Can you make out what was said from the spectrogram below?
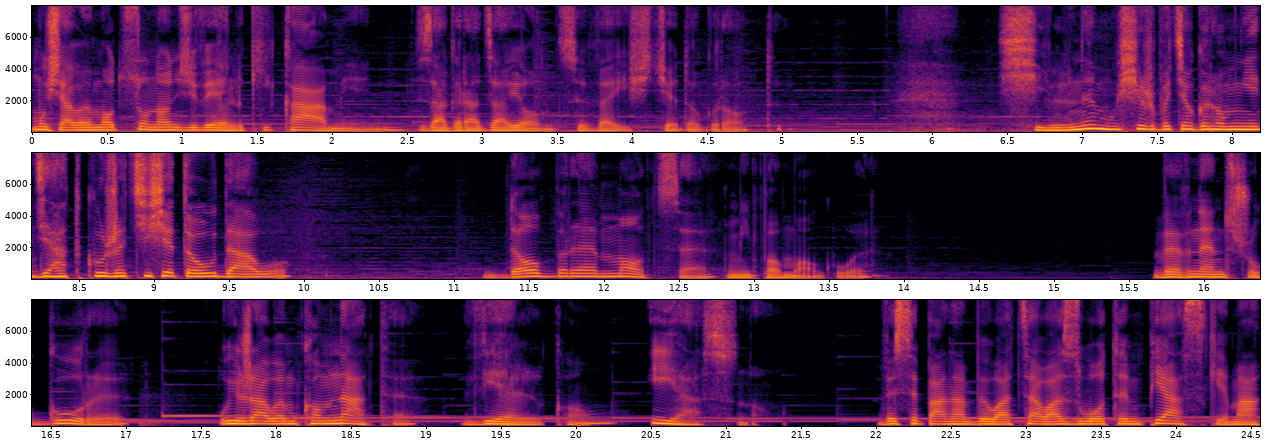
musiałem odsunąć wielki kamień zagradzający wejście do groty. Silny musisz być ogromnie, dziadku, że ci się to udało. Dobre moce mi pomogły. We wnętrzu góry ujrzałem komnatę wielką i jasną. Wysypana była cała złotym piaskiem, a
